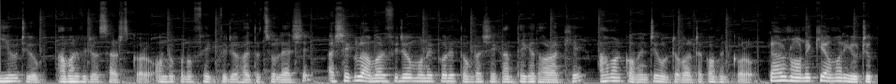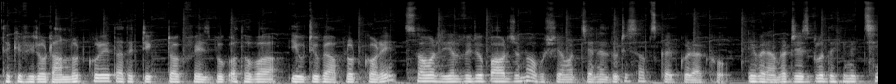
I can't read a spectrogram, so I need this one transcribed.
ইউটিউব আমার ভিডিও সার্চ করো, অন্য কোনো ফেক ভিডিও হয়তো চলে আসে। আর সেগুলো আমার ভিডিও মনে করে তোমরা সেখান থেকে ধরা খেয়ে আমার কমেন্টে উল্টোপাল্টা কমেন্ট করো। কারণ অনেকে আমার ইউটিউব থেকে ভিডিও ডাউনলোড করে তাদের টিকটক ফেসবুক অথবা ইউটিউবে আপলোড করে। সো আমার রিয়েল ভিডিও পাওয়ার জন্য অবশ্যই আমার চ্যানেল দুটি সাবস্ক্রাইব করে রাখো। এবার আমরা ড্রেসগুলো দেখে নিচ্ছি।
